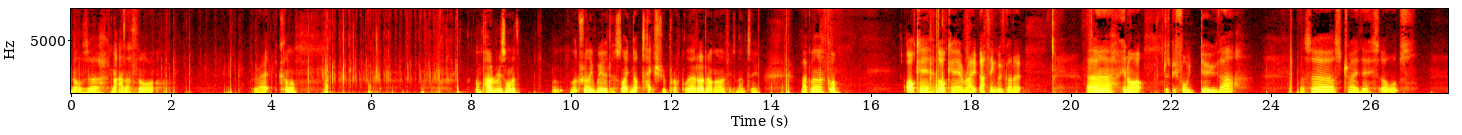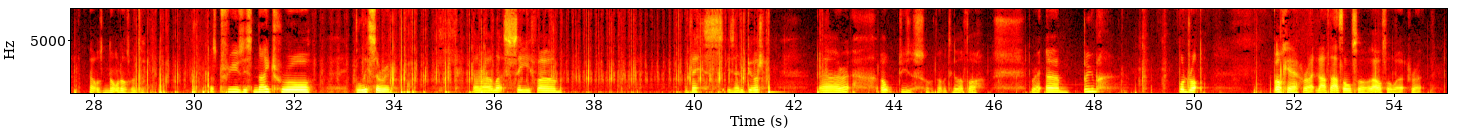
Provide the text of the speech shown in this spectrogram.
not as uh, not as I thought. Right, come on. Gunpowder is one of the, looks really weird. It's like not textured properly. I don't, I don't know if it's meant to. Magma, come on. Okay, okay, right. I think we've got it. Uh, you know what? Just before we do that, let's uh, let's try this. Oh, whoops. That was not what I was meant to. Let's use this nitro glycerin. And uh, let's see if um, this is any good. Uh. Oh, Jesus. I'm not meant to go that far. Right, um, boom. One drop. Okay, right. That that's also that also works. Right,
